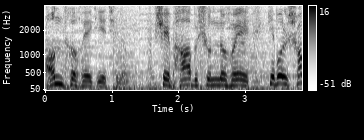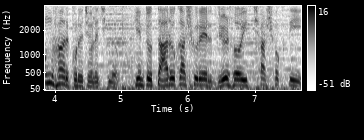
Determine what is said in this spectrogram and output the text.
অন্ধ হয়ে গিয়েছিল। সে ভাব শূন্য হয়ে কেবল সংহার করে চলেছিল। কিন্তু তারকাসুরের দৃঢ় ইচ্ছা শক্তি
